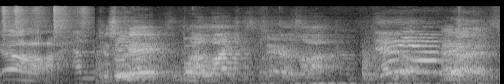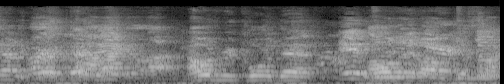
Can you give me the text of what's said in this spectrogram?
God. Just kick. I like this bear a lot. Yeah, it sounded great. I like it a lot. I would record that all day long just like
